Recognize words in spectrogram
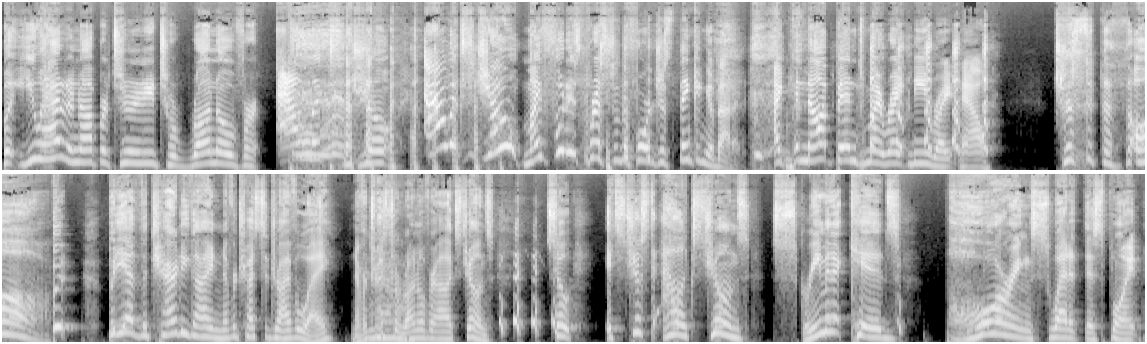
But you had an opportunity to run over Alex Jones. Alex Jones. My foot is pressed to the floor just thinking about it. I cannot bend my right knee right now. Just at the th- oh, But but yeah, the charity guy never tries to drive away, never tries to run over Alex Jones. so it's just Alex Jones screaming at kids, pouring sweat at this point,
